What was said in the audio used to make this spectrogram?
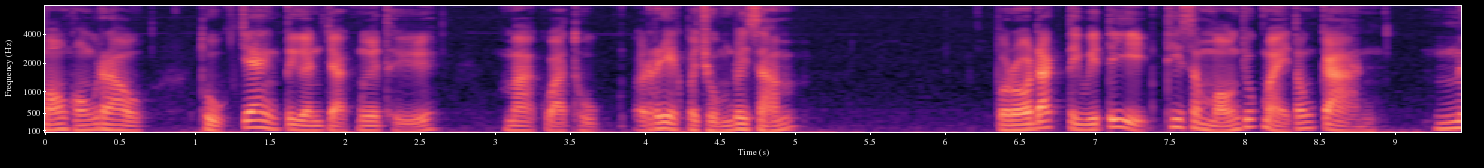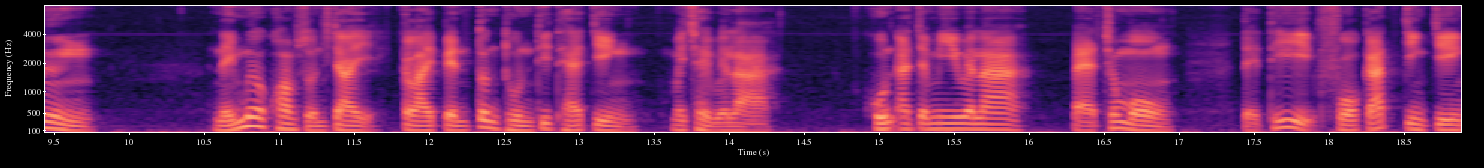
มองของเราถูกแจ้งเตือนจากมือถือ มากกว่าถูกเรียกประชุมด้วยซ้ำ productivity ที่สมองยุคใหม่ต้องการ 1. ในเมื่อความสนใจกลายเป็นต้นทุนที่แท้จริง ไม่ใช่เวลา คุณอาจจะมีเวลา 8 ชั่วโมง แต่ที่โฟกัสจริง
